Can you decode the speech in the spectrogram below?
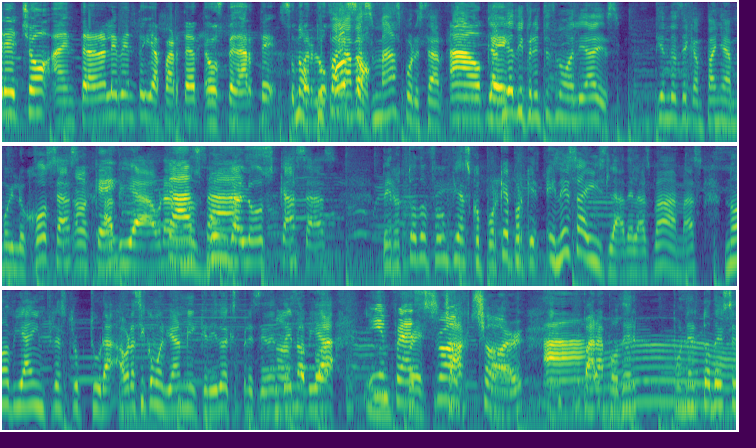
derecho a entrar al evento y aparte a hospedarte No, súper tú lujoso. pagabas más por estar. Ah, ok. Y había diferentes modalidades. Tiendas de campaña muy lujosas. Ok. Había ahora unos Casas. bungalows, casas. Pero todo fue un fiasco. ¿Por qué? Porque en esa isla de las Bahamas no había infraestructura. Ahora sí, como diría mi querido expresidente, No no, había Infrastructure. Ah. para poder poner todo eso.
